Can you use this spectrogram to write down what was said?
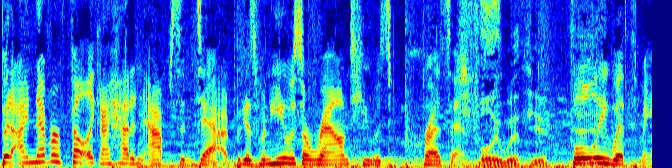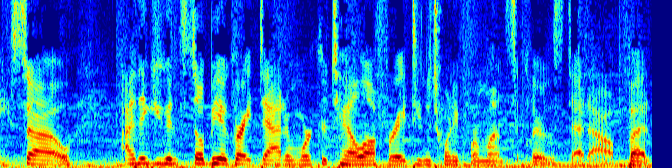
but I never felt like I had an absent dad because when he was around, he was present fully with you. fully with me. So I think you can still be a great dad and work your tail off for 18 to 24 months to clear this debt out. But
